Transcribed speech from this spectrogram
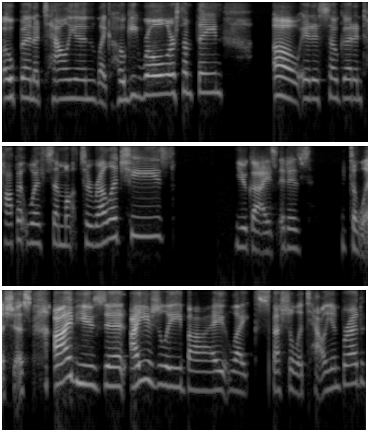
open Italian like hoagie roll or something. Oh, it is so good, and top it with some mozzarella cheese. You guys, it is delicious. I've used it. I usually buy like special Italian bread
